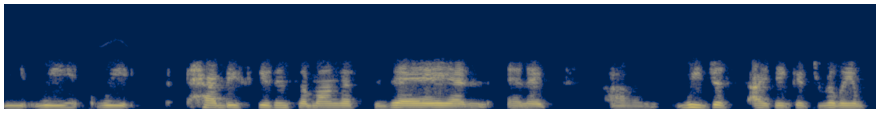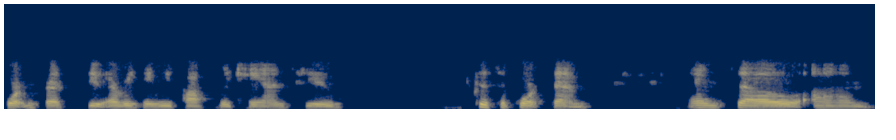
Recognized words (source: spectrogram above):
we we have these students among us today, and and it's um, we just I think it's really important for us to do everything we possibly can to to support them. And so um,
